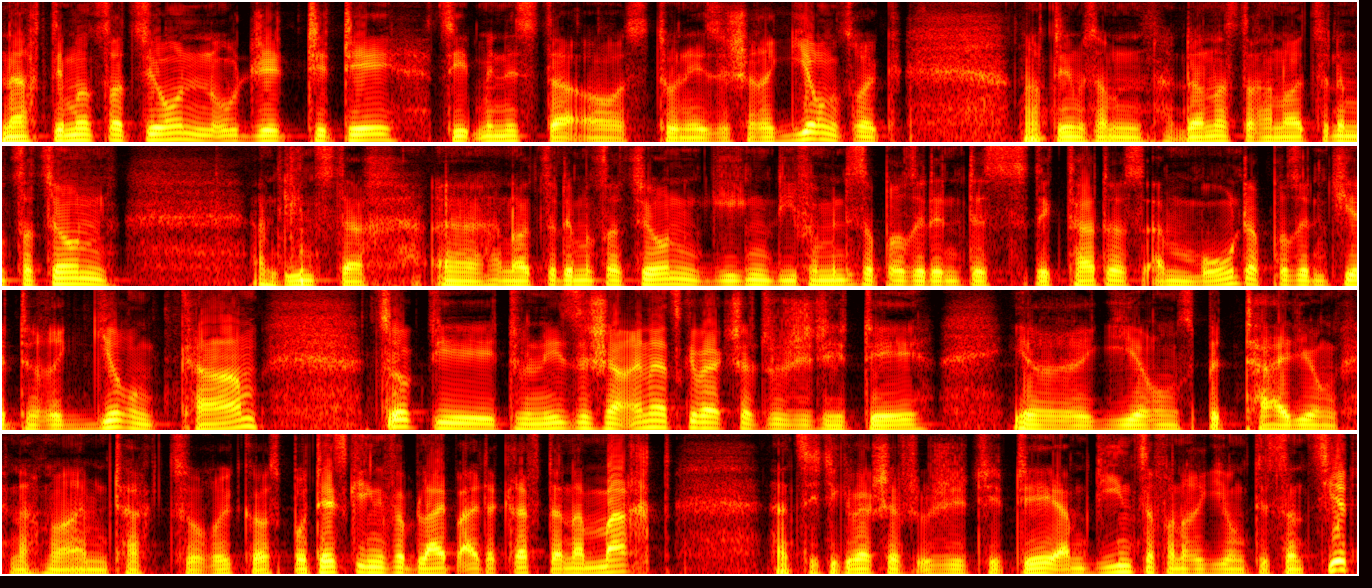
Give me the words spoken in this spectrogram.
Nach Demonstrationen UGTT zieht Minister aus tunesischer Regierung zurück, nachdem es am Donnerstag erneut zu Demonstrationen am Dienstag äh, erneut zu Demonstrationen gegen die vom Ministerpräsident des Diktators am Montag präsentierte Regierung kam, zog die tunesische Einheitsgewerkschaft UGTT ihre Regierungsbeteiligung nach nur einem Tag zurück. Aus Protest gegen den Verbleib alter Kräfte an der Macht hat sich die Gewerkschaft UGTT am Dienstag von der Regierung distanziert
